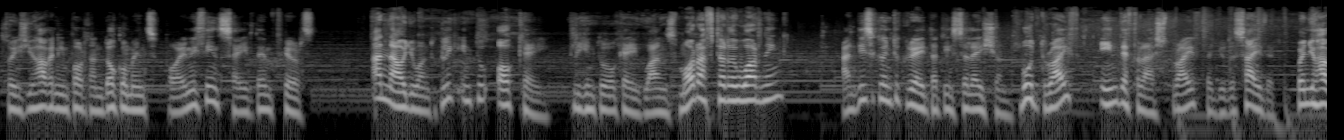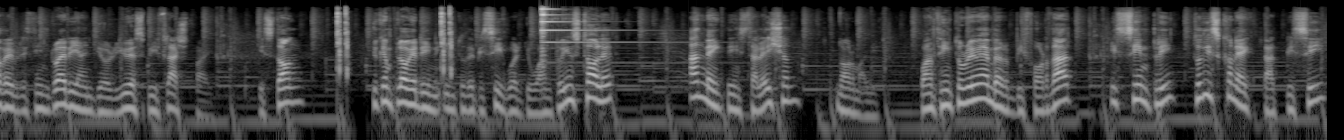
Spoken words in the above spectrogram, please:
So if you have any important documents or anything, save them first. And now you want to click into OK. Click into OK once more after the warning, and this is going to create that installation boot drive in the flash drive that you decided. When you have everything ready and your USB flash drive is done, you can plug it in into the PC where you want to install it and make the installation normally. One thing to remember before that is simply to disconnect that PC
